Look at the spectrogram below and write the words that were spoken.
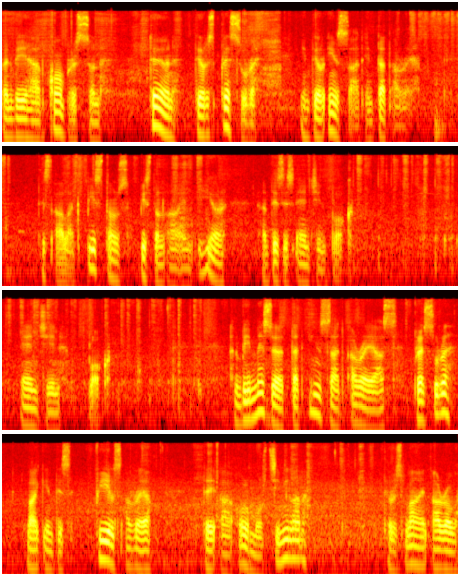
when we have compression turn there is pressure in their inside in that area. These are like pistons. Piston are in here and this is engine block. Engine block. And we measure that inside areas pressure like in this fields area they are almost similar. There is line arrow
